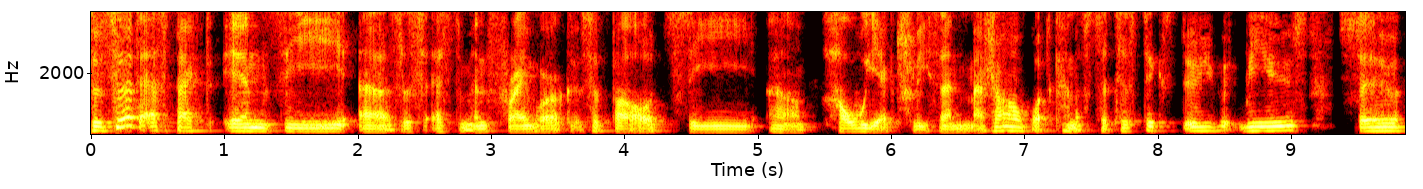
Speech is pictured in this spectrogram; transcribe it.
The third aspect in the uh, this estimand framework is about the um, how we actually then measure what kind of statistics do we use. So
